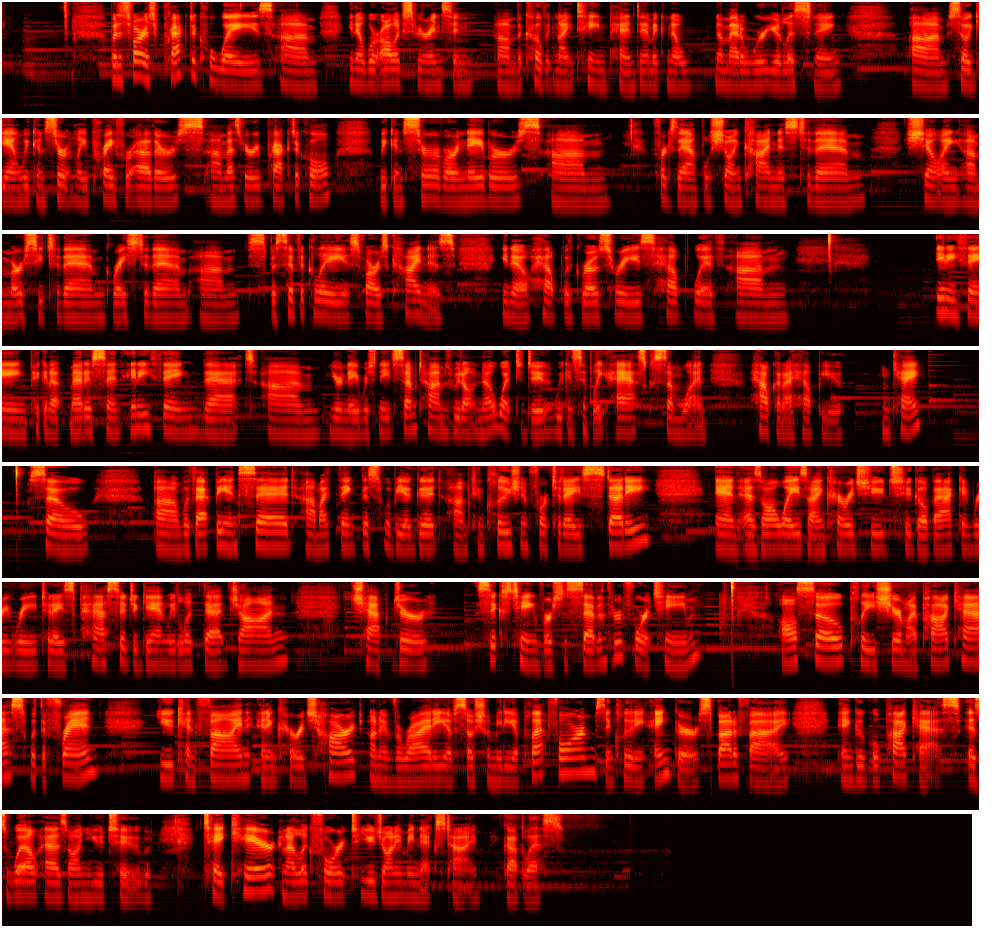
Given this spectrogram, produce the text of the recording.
But as far as practical ways, um, you know, we're all experiencing um, the COVID 19 pandemic, no, no matter where you're listening. Um, so, again, we can certainly pray for others. Um, that's very practical. We can serve our neighbors, um, for example, showing kindness to them, showing um, mercy to them, grace to them. Um, specifically, as far as kindness, you know, help with groceries, help with um, anything, picking up medicine, anything that your neighbors need. Sometimes we don't know what to do. We can simply ask someone, How can I help you? Okay. So, uh, with that being said, um, I think this will be a good um, conclusion for today's study. And as always, I encourage you to go back and reread today's passage. Again, we looked at John chapter 16, verses 7 through 14. Also, please share my podcast with a friend. You can find an encouraged heart on a variety of social media platforms, including Anchor, Spotify, and Google Podcasts, as well as on YouTube. Take care, and I look forward to you joining me next time. God bless.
